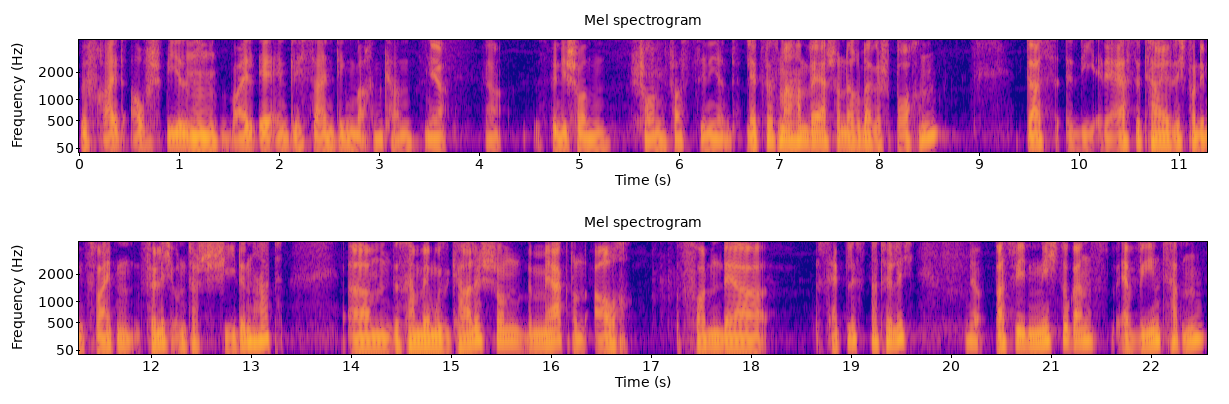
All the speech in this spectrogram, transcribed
befreit aufspielt, Mhm. weil er endlich sein Ding machen kann. ja, ja. Das finde ich schon, schon faszinierend. Letztes Mal haben wir ja schon darüber gesprochen, dass die, der erste Teil sich von dem zweiten völlig unterschieden hat. Ähm, das haben wir musikalisch schon bemerkt und auch von der Setlist natürlich. Ja. Was wir nicht so ganz erwähnt hatten,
